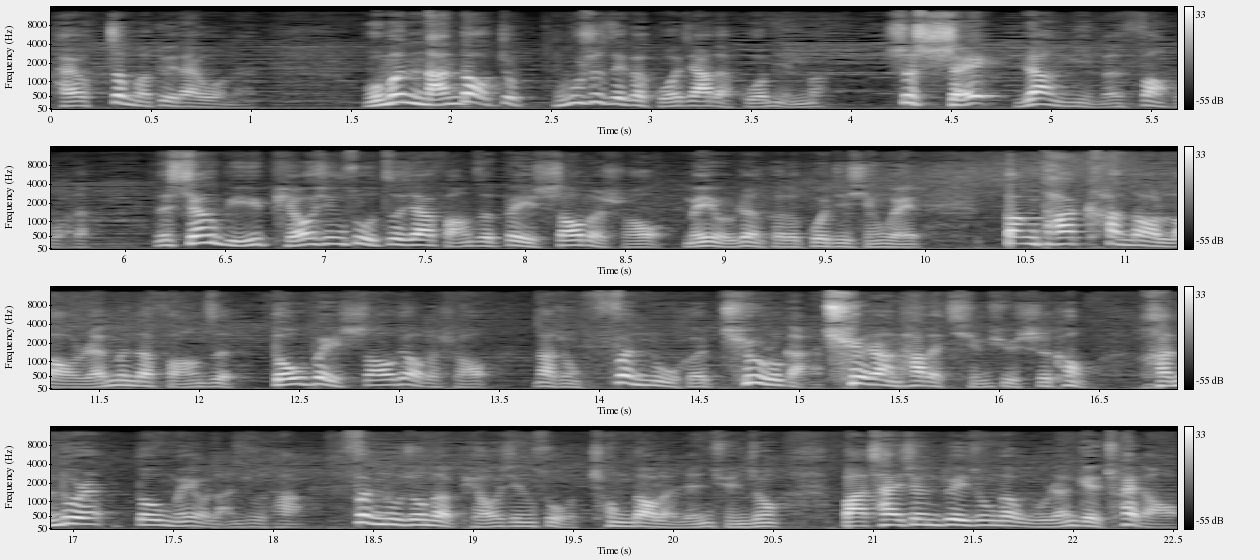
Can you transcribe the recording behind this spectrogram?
还要这么对待我们？我们难道就不是这个国家的国民吗？是谁让你们放火的？那相比于朴兴素自家房子被烧的时候，没有任何的过激行为，当他看到老人们的房子都被烧掉的时候，那种愤怒和屈辱感却让他的情绪失控。很多人都没有拦住他。愤怒中的朴兴素冲到了人群中，把拆迁队中的五人给踹倒，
